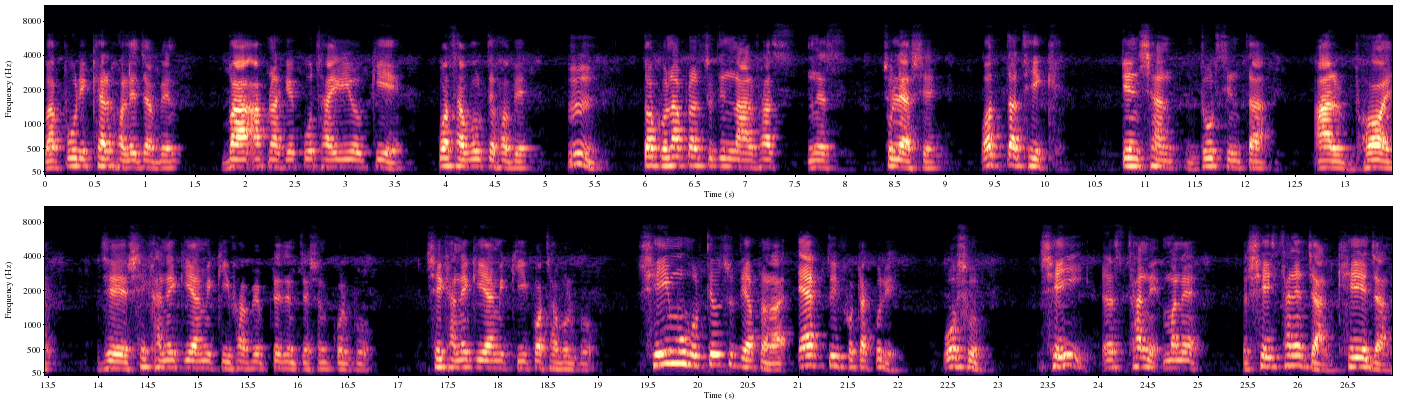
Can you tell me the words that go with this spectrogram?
বা পরীক্ষার হলে যাবেন বা আপনাকে কোথায়ও গিয়ে কথা বলতে হবে। হুম? তখন আপনার যদি নার্ভাসনেস চলে আসে, অত্যাধিক টেনশান দুশ্চিন্তা আর ভয় যে সেখানে গিয়ে আমি কীভাবে প্রেজেন্টেশন করব, সেখানে গিয়ে আমি কি কথা বলব, সেই মুহূর্তেও যদি আপনারা এক, দুই ফোঁটা করে ওষুধ সেই স্থানে মানে সেই স্থানে যান, খেয়ে যান,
